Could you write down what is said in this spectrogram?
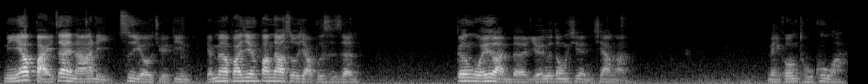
你要摆在哪里，自由决定。有没有发现放大缩小不失真？跟微软的有一个东西很像啊，美工图库啊，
